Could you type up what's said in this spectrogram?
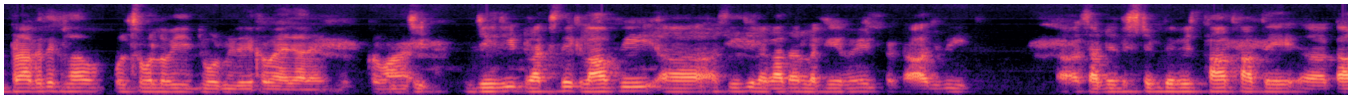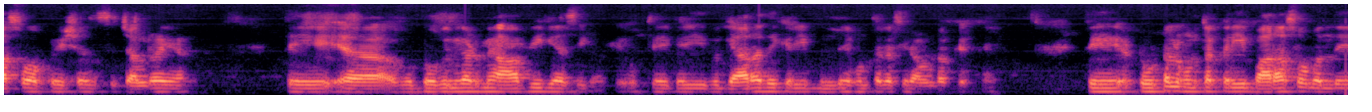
ਡਰੱਗ ਦੇ ਖਿਲਾਫ ਪੁਲਿਸ ਵੱਲੋਂ ਵੀ ਜੋੜ ਮੇਲੇ ਕਰਵਾਇਆ ਜਾ ਰਿਹਾ ਹੈ ਕਰਵਾਉਣਾ ਜੀ ਜੀ ਜੀ ਡਰੱਗਸ ਦੇ ਖਿਲਾਫ ਵੀ ਅਸੀਂ ਜੀ ਲਗਾਤਾਰ ਲੱਗੇ ਹੋਏ ਇਨਫੈਕਟ ਅੱਜ ਵੀ ਸਾਡੇ ਡਿਸਟ੍ਰਿਕਟ ਦੇ ਵਿੱਚ ਥਾਂ ਥਾਂ ਤੇ ਕਾਸੋ ਆਪਰੇਸ਼ਨਸ ਚੱਲ ਰਹੇ ਆ। ਤੇ ਗੋਬਿੰਦਗੜ੍ਹ ਮੈਂ ਆਪ ਵੀ ਗਿਆ ਸੀਗਾ ਤੇ ਉੱਥੇ ਕਰੀਬ 11 ਦੇ ਕਰੀਬ ਬੰਦੇ ਹੁਣ ਤੱਕ ਅਸੀਂ ਰਾਉਂਡ ਅਪ ਕੀਤੇ। ਤੇ ਟੋਟਲ ਹੁਣ ਤੱਕ ਕਰੀਬ 1200 ਬੰਦੇ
